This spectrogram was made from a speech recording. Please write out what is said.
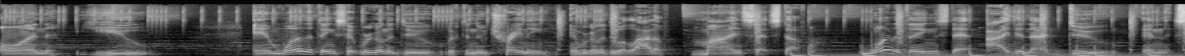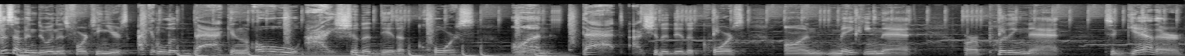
on you. And one of the things that we're gonna do with the new training, and we're gonna do a lot of mindset stuff. One of the things that I did not do, and since I've been doing this 14 years, I can look back and oh, I should have did a course on that. I should have did a course on making that or putting that together,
